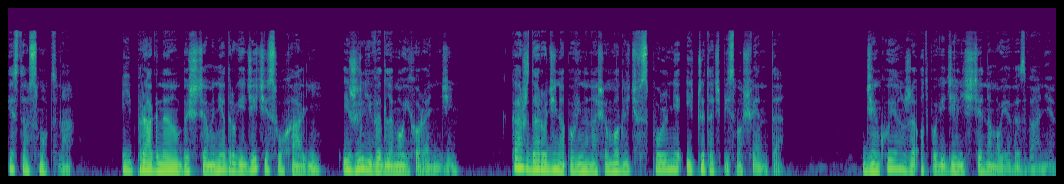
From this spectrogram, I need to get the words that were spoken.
Jestem smutna i pragnę, byście mnie, drogie dzieci, słuchali i żyli wedle moich orędzi. Każda rodzina powinna się modlić wspólnie i czytać Pismo Święte. Dziękuję, że odpowiedzieliście na moje wezwanie.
